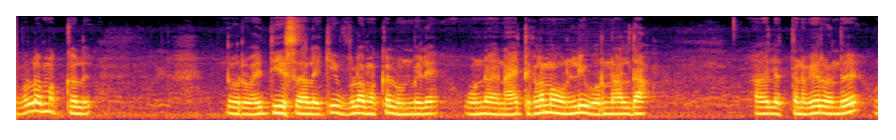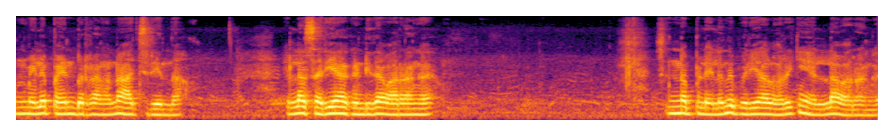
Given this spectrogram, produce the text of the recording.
இவ்வளோ மக்கள் இந்த ஒரு வைத்தியசாலைக்கு இவ்வளோ மக்கள் உண்மையிலே ஒன்று ஞாயிற்றுக்கிழமை ஒன்லி ஒரு நாள் தான். அதில் இத்தனை பேர் வந்து உண்மையிலே பயன்பெறுறாங்கன்னா ஆச்சரியந்தான் எல்லாம் சரியாக கண்டி தான் வராங்க. சின்ன பிள்ளையிலேருந்து பெரிய ஆள் வரைக்கும் எல்லாம் வராங்க.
